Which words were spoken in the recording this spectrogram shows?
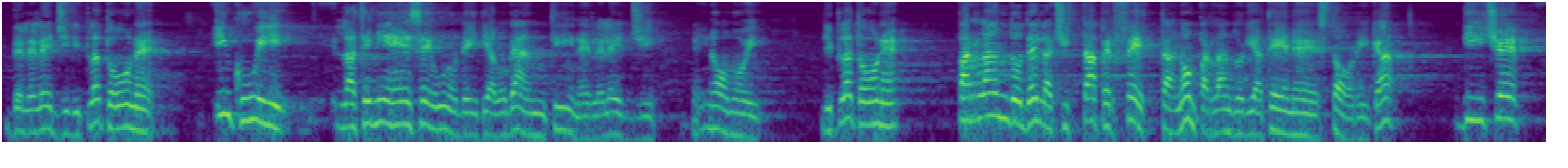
delle leggi di Platone in cui l'ateniese, uno dei dialoganti nelle leggi, nei nomoi di Platone, parlando della città perfetta, non parlando di Atene storica, dice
